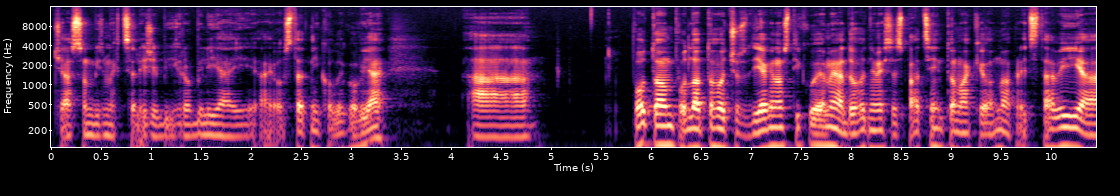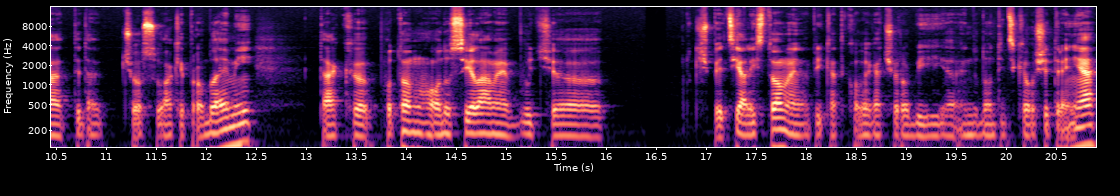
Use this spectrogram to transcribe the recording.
časom by sme chceli, že by ich robili aj, aj ostatní kolegovia. A potom podľa toho, čo zdiagnostikujeme a dohodneme sa s pacientom, aké on má predstavy a teda čo sú aké problémy, tak potom ho odosielame buď e, k špecialistom, napríklad kolega, čo robí endodontické ošetrenia,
